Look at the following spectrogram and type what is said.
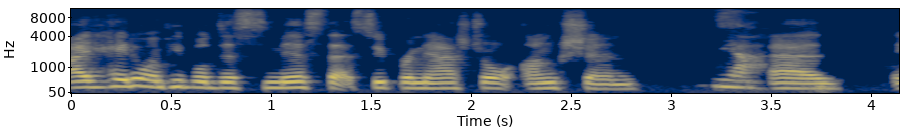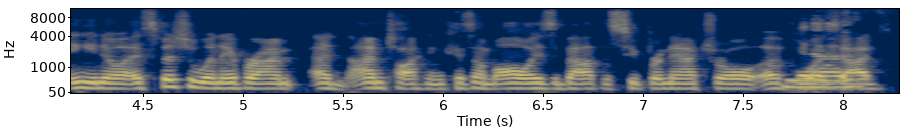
I hate it when people dismiss that supernatural unction. Yeah. As you know, especially whenever I'm I'm talking because I'm always about the supernatural of what God's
